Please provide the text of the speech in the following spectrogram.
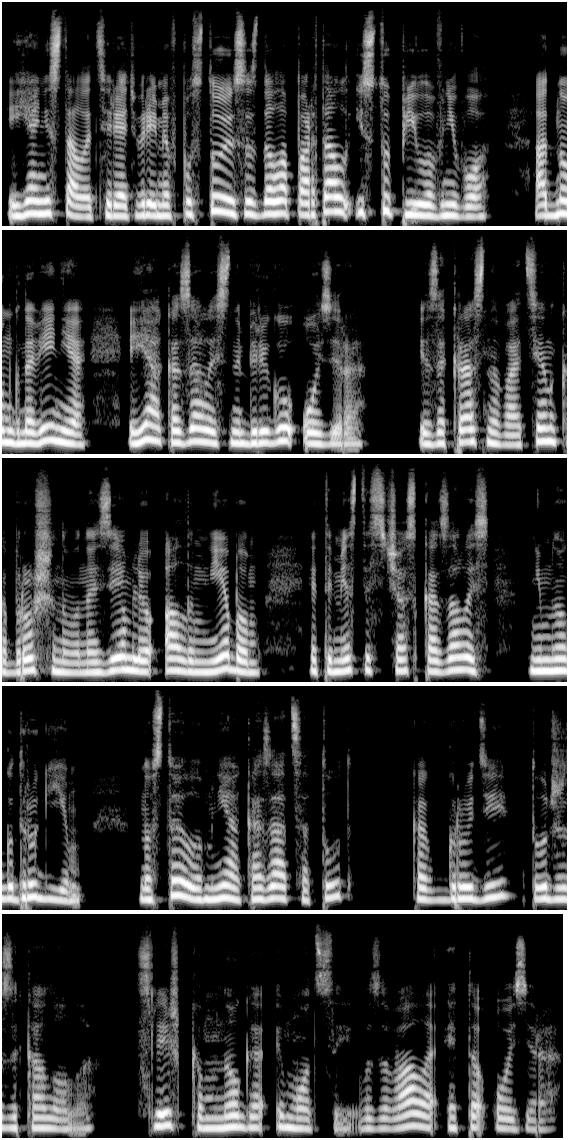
и я не стала терять время впустую, создала портал и ступила в него. Одно мгновение, и я оказалась на берегу озера. Из-за красного оттенка, брошенного на землю алым небом, это место сейчас казалось немного другим, но стоило мне оказаться тут, как в груди тут же закололо. Слишком много эмоций вызывало это озеро.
